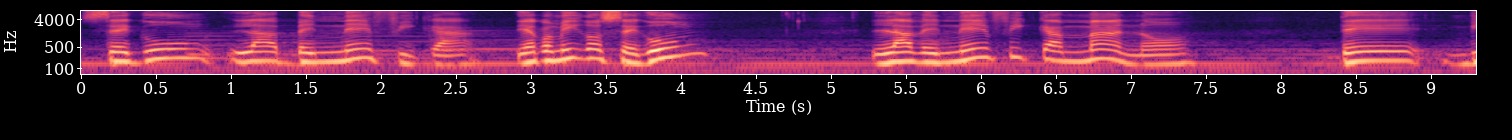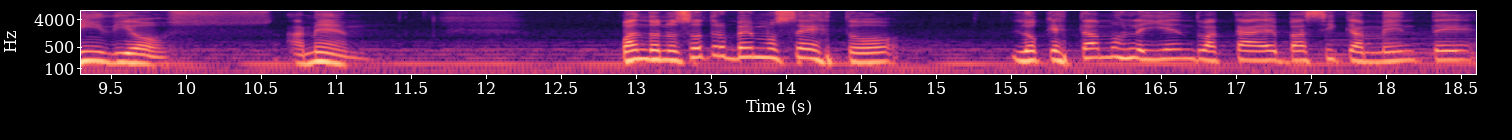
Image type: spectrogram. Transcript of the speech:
según la benéfica, diga conmigo, según la benéfica mano de mi Dios. Amén. Cuando nosotros vemos esto, lo que estamos leyendo acá es básicamente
